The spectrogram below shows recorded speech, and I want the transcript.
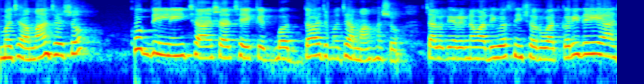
મજામાં જશો ખૂબ દિલની ઈચ્છા, આશા છે કે બધા જ મજામાં હશો. ચાલો ત્યારે નવા દિવસની શરૂઆત કરી દઈએ આજ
